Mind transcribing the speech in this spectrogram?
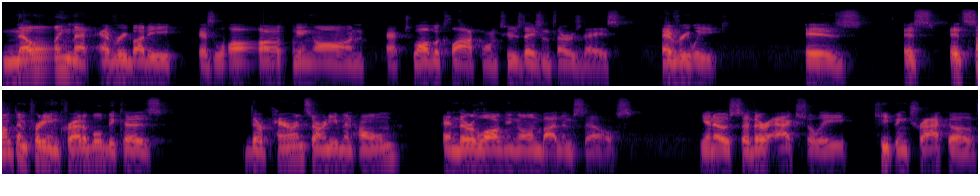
knowing that everybody is logging on at 12 o'clock on Tuesdays and Thursdays every week is is it's something pretty incredible because their parents aren't even home and they're logging on by themselves you know? So they're actually keeping track of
